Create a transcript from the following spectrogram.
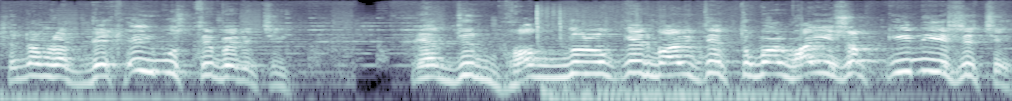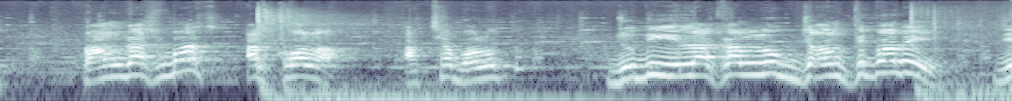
সেটা আমরা দেখেই বুঝতে পেরেছি। একজন ভদ্রলোকের বাড়িতে তোমার ভাই এসব কি নিয়ে এসেছে? পাঙ্গাস মাছ আর কলা। আচ্ছা বলো তো যদি এলাকার লোক জানতে পারে যে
